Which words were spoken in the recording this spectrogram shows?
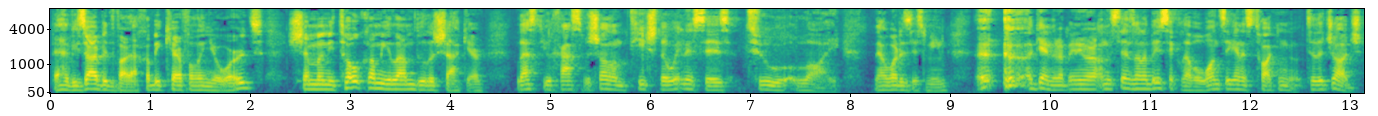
Be careful in your words. Lest you teach the witnesses to lie. Now, what does this mean? again, the Rabbi understands on a basic level. Once again, it's talking to the judge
